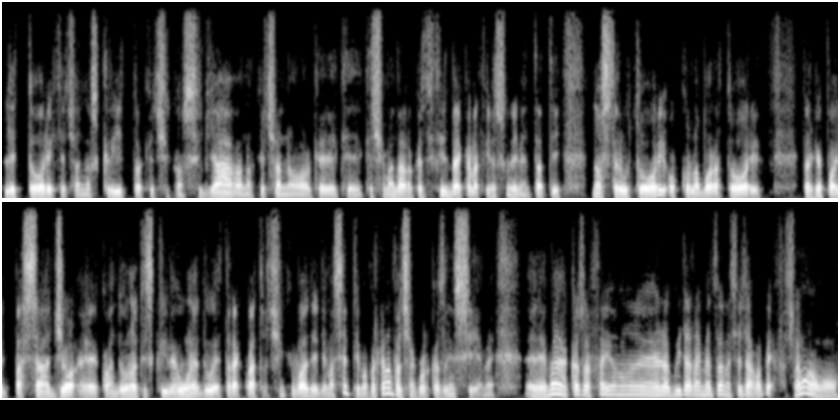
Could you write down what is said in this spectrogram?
lettori che ci hanno scritto, che ci consigliavano, che ci, hanno, che, che, che ci mandavano questi feedback, alla fine sono diventati nostri autori o collaboratori, perché poi il passaggio è quando uno ti scrive una, due, tre, quattro, cinque volte e dice ma senti, ma perché non facciamo qualcosa insieme? Eh, ma cosa fai? La guida della mia zona c'è già? Vabbè, facciamo,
